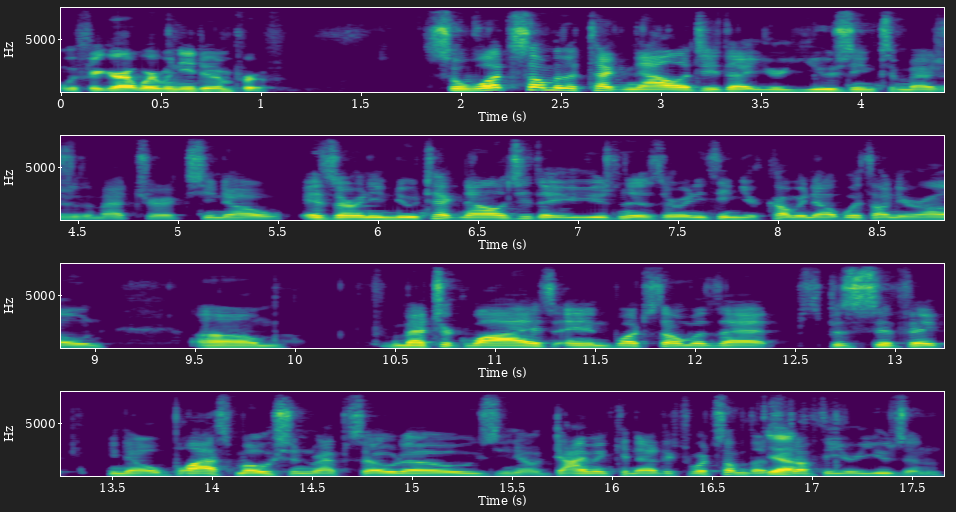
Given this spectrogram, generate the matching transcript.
We figure out where we need to improve. So, what's some of the technology that you're using to measure the metrics? You know, is there any new technology that you're using? Is there anything you're coming up with on your own, um, metric wise? And what's some of that specific, you know, blast motion, Rapsodos, you know, diamond kinetics? What's some of the yeah. stuff that you're using?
